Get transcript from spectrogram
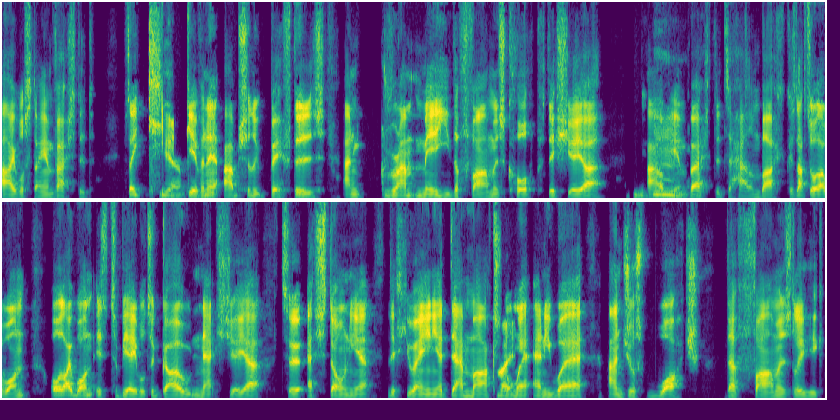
I will stay invested. If they keep giving it absolute bifters and grant me the Farmers Cup this year, I'll be Mhm. invested to hell and back because that's all I want. All I want is to be able to go next year yeah, to Estonia, Lithuania, Denmark, somewhere, anywhere, and just watch the Farmers League.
